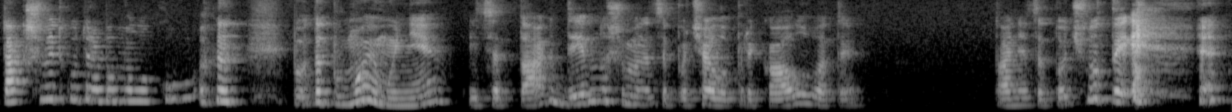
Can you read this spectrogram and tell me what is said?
так швидко треба молоко. Та, по-моєму, ні. І це так дивно, що мене це почало прикалувати. Таня, це точно ти.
